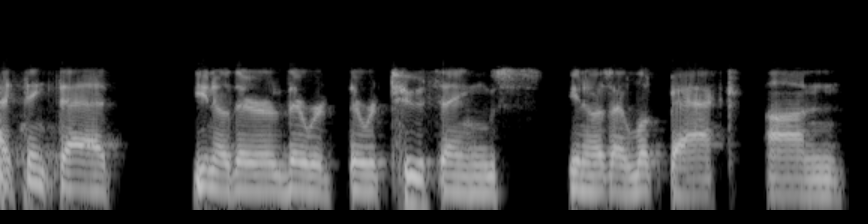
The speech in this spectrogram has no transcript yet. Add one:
I think that you know there there were there were two things you know as I look back on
